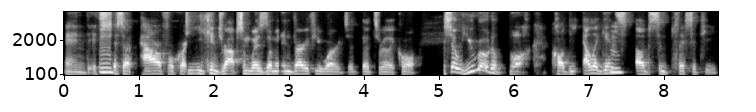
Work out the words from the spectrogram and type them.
And it's mm. just a powerful question. You can drop some wisdom in very few words. That's really cool. So you wrote a book called The Elegance mm. of Simplicity.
